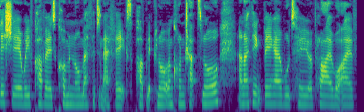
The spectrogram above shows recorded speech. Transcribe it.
This year we've covered common law method and ethics, public law and contract law. And I think being able to apply what I've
